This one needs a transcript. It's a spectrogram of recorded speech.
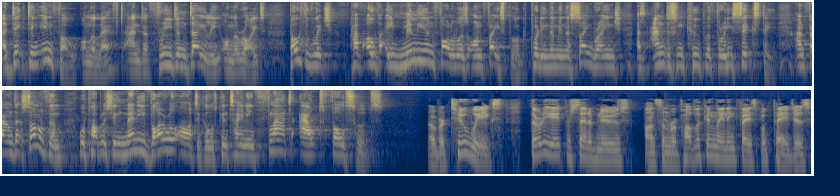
Addicting Info on the left and uh, Freedom Daily on the right, both of which have over a million followers on Facebook, putting them in the same range as Anderson Cooper 360, and found that some of them were publishing many viral articles containing flat-out falsehoods. Over two weeks, 38% of news on some Republican-leaning Facebook pages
